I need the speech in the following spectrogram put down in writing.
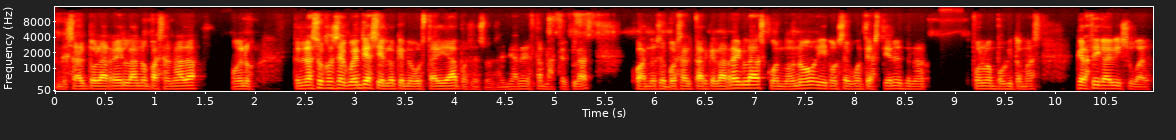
me salto la regla, no pasa nada, bueno, tendrá sus consecuencias y es lo que me gustaría, pues eso, enseñar en esta masterclass, cuando se puede saltar que las reglas, cuando no, y qué consecuencias tienes de una forma un poquito más gráfica y visual.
